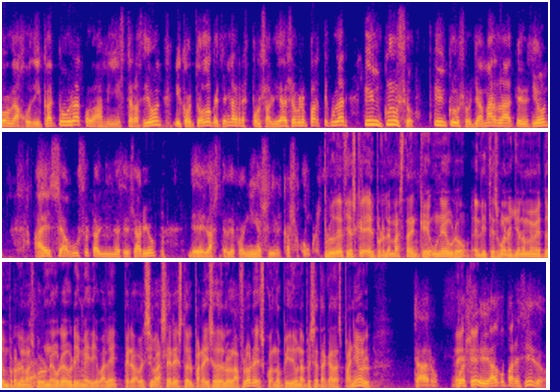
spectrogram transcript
con la judicatura, con la administración y con todo lo que tenga responsabilidad sobre el particular, incluso, incluso llamar la atención a ese abuso tan innecesario de las telefonías en el caso concreto. Prudencia, es que el problema está en que un euro, eh, dices, bueno, yo no me meto en problemas por un euro, euro y medio, ¿vale? Pero a ver si va a ser esto el paraíso de Lola Flores, cuando pide una peseta cada español. Claro, pues sí, algo parecido.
